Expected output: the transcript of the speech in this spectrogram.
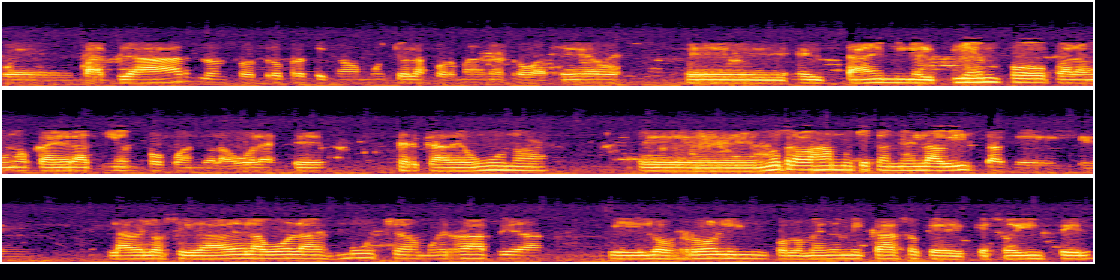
pues batear, nosotros practicamos mucho la forma de nuestro bateo, eh, el timing, el tiempo para uno caer a tiempo cuando la bola esté cerca de uno. Eh, uno trabaja mucho también la vista, que la velocidad de la bola es mucha, muy rápida y los rolling, por lo menos en mi caso que, que soy infield,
